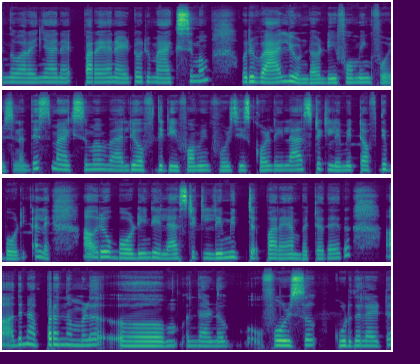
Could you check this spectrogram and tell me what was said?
എന്ന് പറഞ്ഞാൽ പറയാനായിട്ട് ഒരു മാക്സിമം ഒരു വാല്യൂ ഉണ്ടാവും ഡിഫോമിംഗ് ഫോഴ്സിന് this maximum value of the deforming force is called elastic limit of the body അല്ലേ ആ ഒരു ബോഡീൻ്റെ ഇലാസ്റ്റിക് ലിമിറ്റ് പറയാൻ പറ്റും അതായത് അതിനപ്പുറം നമ്മൾ എന്താണ് ഫോഴ്സ് കൂടുതലായിട്ട്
